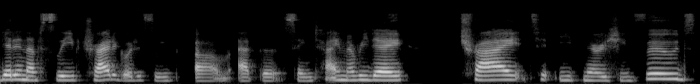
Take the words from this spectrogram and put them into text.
get enough sleep. Try to go to sleep um at the same time every day. Try to eat nourishing foods.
